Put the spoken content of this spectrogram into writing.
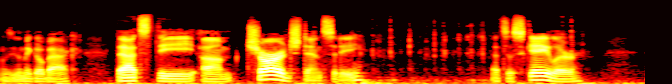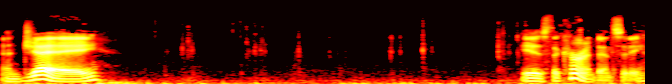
let me go back, that's the um, charge density, that's a scalar, and J is the current density.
